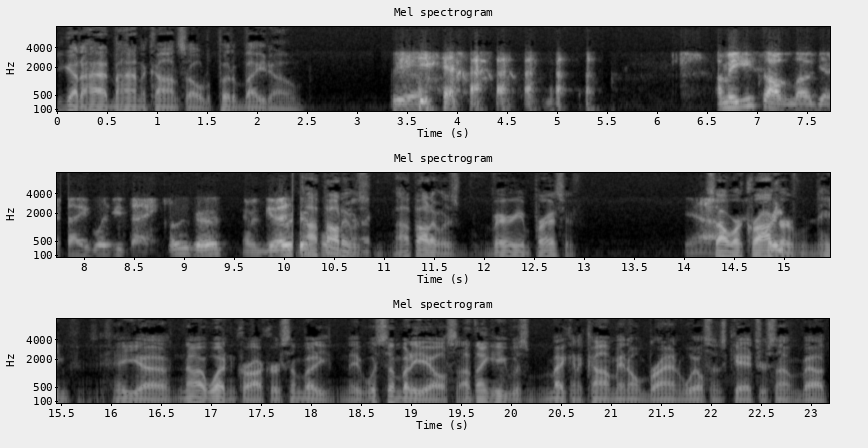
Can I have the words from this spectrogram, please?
You got to hide behind the console to put a bait on. Yeah. I mean, you saw the load yesterday. What did you think? It was good. It was good. I thought it was. I thought it was very impressive. Yeah. Saw where Crocker he he uh no it wasn't Crocker somebody it was somebody else I think he was making a comment on Brian Wilson's catch or something about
